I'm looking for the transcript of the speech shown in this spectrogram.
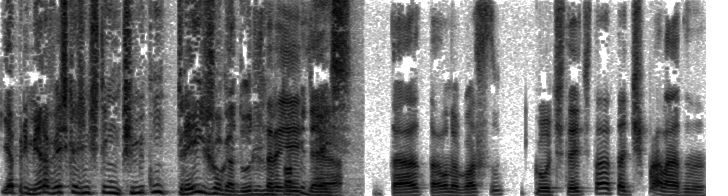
E é a primeira vez que a gente tem um time com três jogadores três, no top 10. É. Tá, tá um negócio Gold State tá, tá disparado, né?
